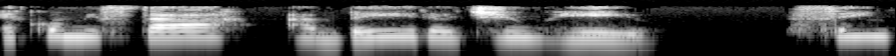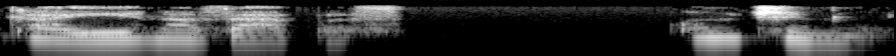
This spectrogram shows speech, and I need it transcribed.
É como estar à beira de um rio, sem cair nas águas. Continue.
